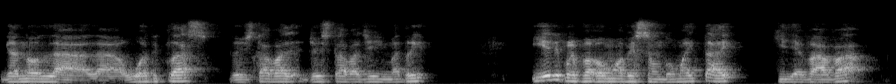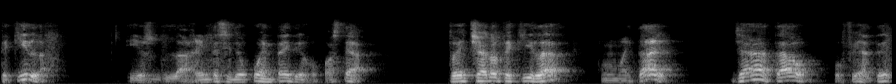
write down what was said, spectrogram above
ganhou la, la World Class, eu estava, eu estava allí em Madrid, e ele preparou uma versão do Muay Thai que levava tequila. E a gente se deu conta e disse, hostia, estou echando tequila com Muay Thai. Já, tal. Pues fíjate,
